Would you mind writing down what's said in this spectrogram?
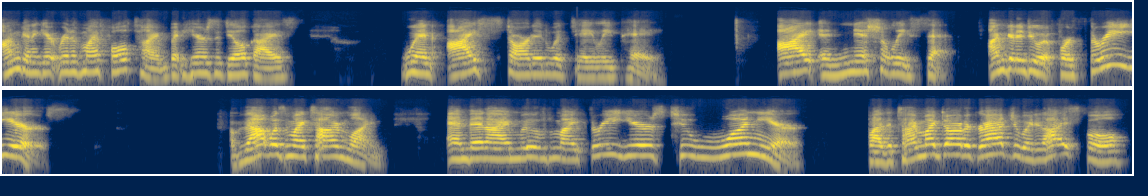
I'm going to get rid of my full time. But here's the deal, guys. When I started with daily pay, I initially said, I'm going to do it for three years. That was my timeline. And then I moved my three years to one year. By the time my daughter graduated high school,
